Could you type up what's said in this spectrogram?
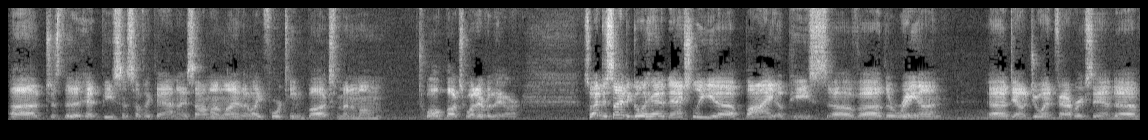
uh, just the headpiece and stuff like that. And I saw them online. They're like 14 bucks minimum, 12 bucks, whatever they are. So I decided to go ahead and actually uh, buy a piece of uh, the rayon uh, down at Jo-Ann Fabrics, and uh,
